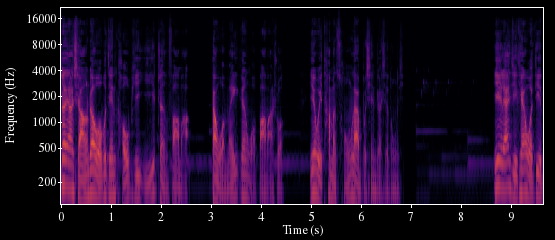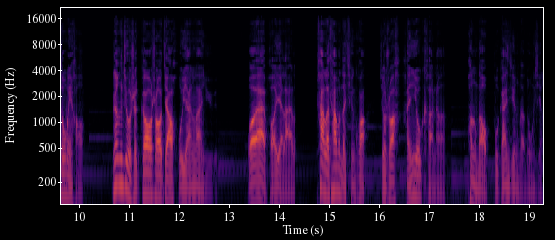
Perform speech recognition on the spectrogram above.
这样想着，我不禁头皮一阵发麻，但我没跟我爸妈说，因为他们从来不信这些东西。一连几天，我弟都没好，仍旧是高烧加胡言乱语。我外婆也来了，看了他们的情况，就说很有可能碰到不干净的东西了，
